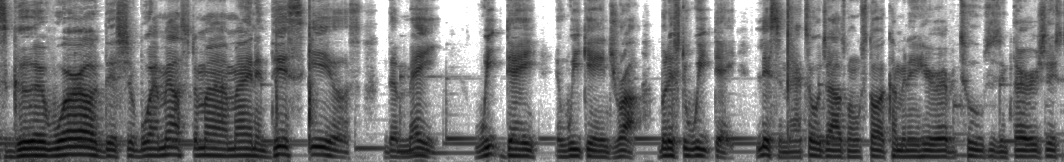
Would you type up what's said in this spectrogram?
What's good, world? This your boy Mastermind, man, and this is the May weekday and weekend drop. But it's the weekday. Listen, man, I told y'all I was gonna start coming in here every Tuesdays and Thursdays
